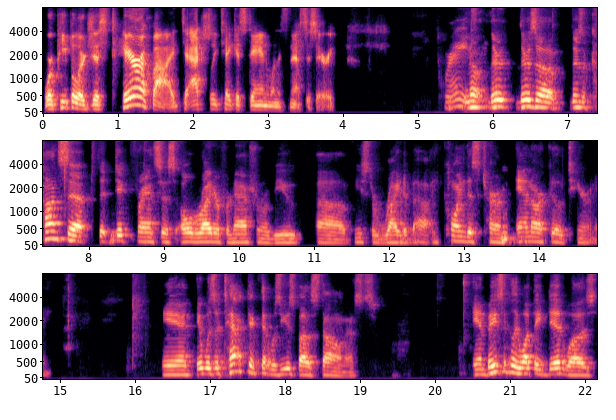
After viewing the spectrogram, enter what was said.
where people are just terrified to actually take a stand when it's necessary. Right. You know, there there's a there's a concept that Dick Francis, old writer for National Review, uh, used to write about. He coined this term anarcho tyranny. And it was a tactic that was used by the Stalinists. And basically, what they did was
